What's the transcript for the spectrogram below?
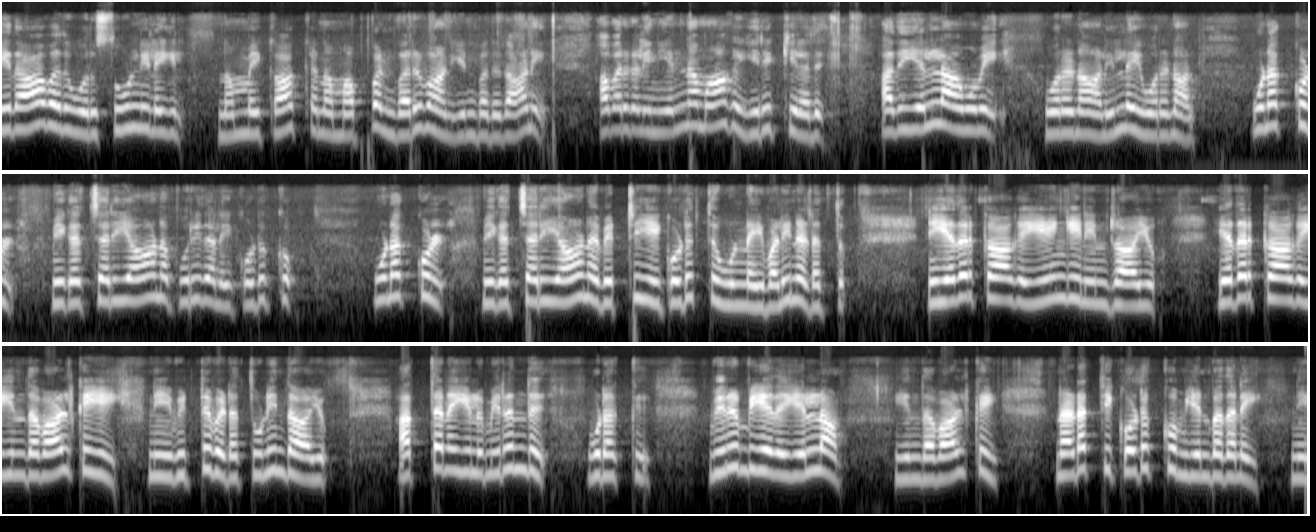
ஏதாவது ஒரு சூழ்நிலையில் நம்மை காக்க நம் அப்பன் வருவான் என்பதுதானே அவர்களின் எண்ணமாக இருக்கிறது. அது எல்லாமுமே ஒரு நாள் இல்லை ஒரு நாள். உனக்குள் மிகச்சரியான புரிதலை கொடுக்கும். உனக்குள் மிகச்சரியான வெற்றியை கொடுத்து உன்னை வழிநடத்தும். நீ எதற்காக ஏங்கி நின்றாயோ எதற்காக இந்த வாழ்க்கையை நீ விட்டுவிட துணிந்தாயோ அத்தனையிலும் இருந்து உனக்கு விரும்பியதை எல்லாம் இந்த வாழ்க்கை நடத்தி கொடுக்கும் என்பதனை நீ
